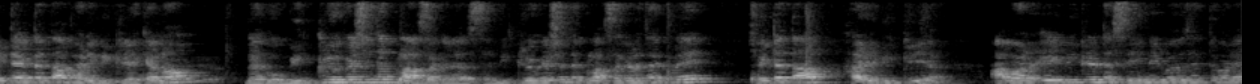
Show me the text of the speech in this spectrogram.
এটা একটা তাপ হারি বিক্রিয়া, কেন? দেখো, বিক্রিয়কের সাথে প্লাস আকারে আছে। বিক্রিয়কের সাথে প্লাস আকারে থাকলে সেটা তাপ হারি বিক্রিয়া। আবার এই বিক্রিয়াটা সেম এইভাবে থাকতে পারে।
